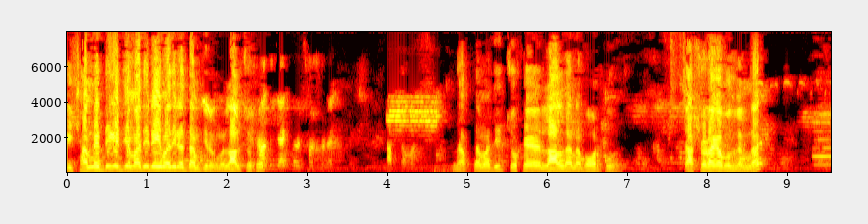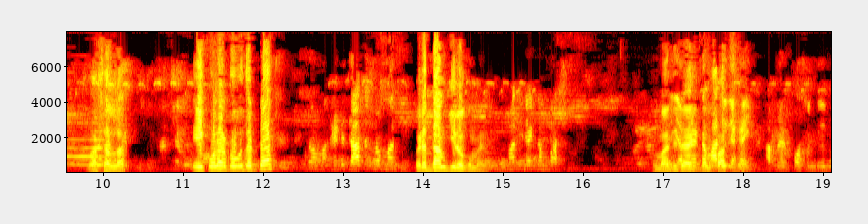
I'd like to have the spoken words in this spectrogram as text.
এই সামনের দিকে যে মাদির এই মাদিরের দাম কি রকমের লাল চোখে মাটি একবারে ছশো টাকা। আপটা মাটি নাপ্তা মাদি চোখে লাল দানা ভরপুর। চারশো টাকা বললেন না? মাশাল্লাহ এই কোনার কবুতরটা? এটা যাতে সব মাটি ওটার দাম কি রকমের ওই মাটির একদম পাঁচশো মাদিটা একদম দেখাই। আপনার পছন্দ হইব?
